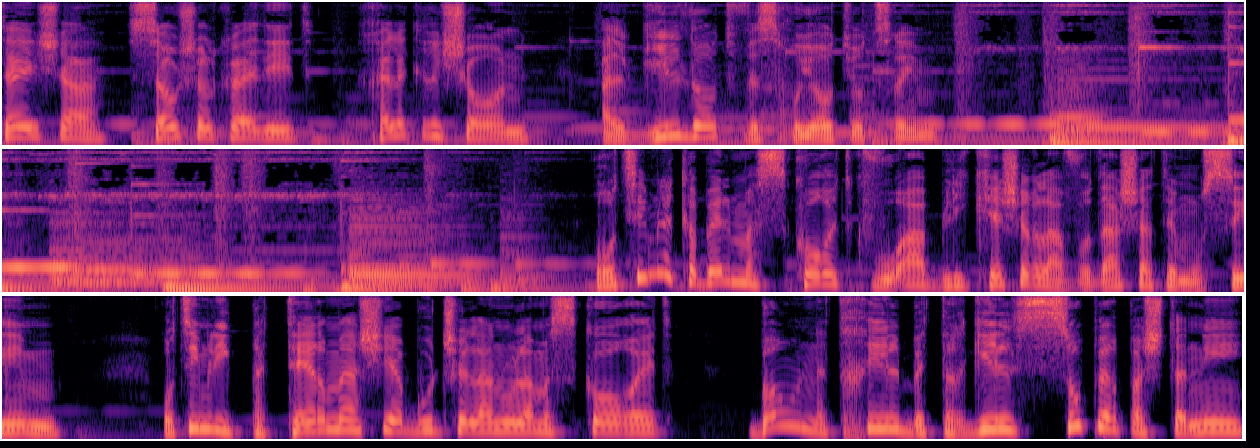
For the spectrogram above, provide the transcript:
9, Social Credit, חלק ראשון, על גילדות וזכויות יוצרים. רוצים לקבל משכורת קבועה בלי קשר לעבודה שאתם עושים? רוצים להיפטר מהשיעבוד שלנו למשכורת? בואו נתחיל בתרגיל סופר פשטני,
